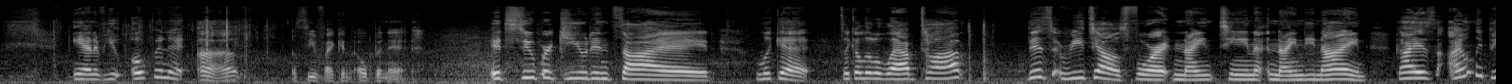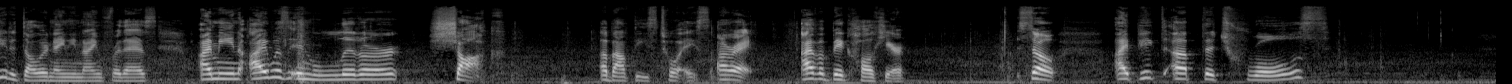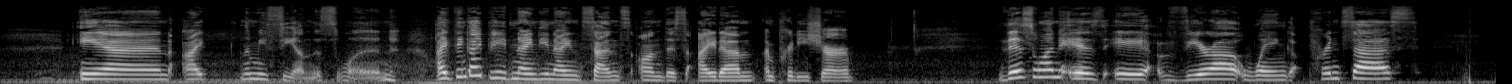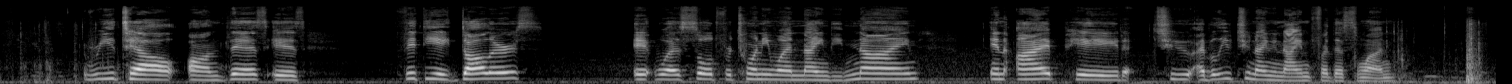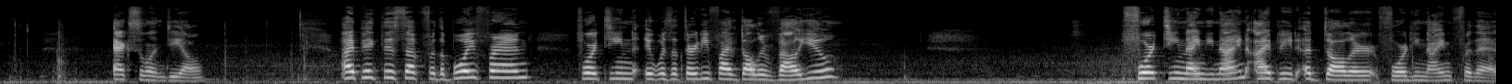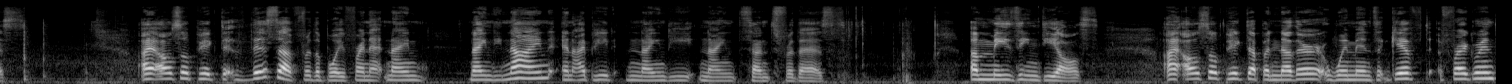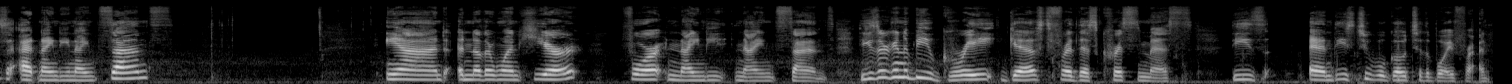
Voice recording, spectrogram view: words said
And if you open it up, let's see if I can open it. It's super cute inside. Look at, it's like a little laptop. This retails for $19.99. Guys, I only paid $1.99 for this. I mean, I was in litter shock about these toys. All right, I have a big haul here. So, I picked up the Trolls. And I, let me see on this one. I think I paid 99 cents on this item. I'm pretty sure. This one is a Vera Wang Princess. Retail on this is $58. It was sold for $21.99 and I paid two I believe $2.99 for this one. Excellent deal. I picked this up for the boyfriend. 14 it was a $35 value. $14.99. I paid $1.49 for this. I also picked this up for the boyfriend at $9.99 and I paid 99 cents for this. Amazing deals. I also picked up another women's gift fragrance at 99 cents. And another one here for 99 cents. These are going to be great gifts for this Christmas. These and these two will go to the boyfriend.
